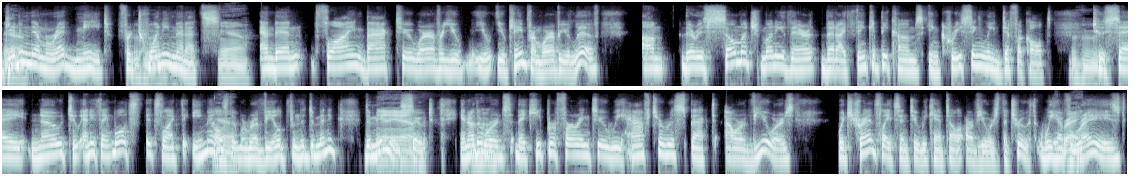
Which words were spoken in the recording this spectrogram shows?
giving them red meat for Mhm. 20 minutes, Yeah. and then flying back to wherever you you you came from, wherever you live. Um, there is so much money there that I think it becomes increasingly difficult Mhm. to say no to anything. Well, it's it's like the emails Yeah. that were revealed from the Dominion Dominion Yeah, yeah. suit. In other Mhm. words, they keep referring to we have to respect our viewers, which translates into we can't tell our viewers the truth. We have Right. raised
